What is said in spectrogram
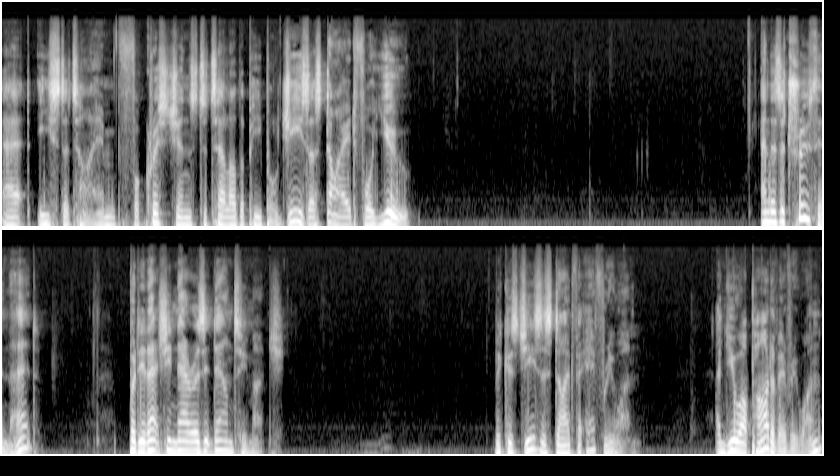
at Easter time for Christians to tell other people, Jesus died for you. And there's a truth in that, but it actually narrows it down too much. Because Jesus died for everyone and you are part of everyone.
